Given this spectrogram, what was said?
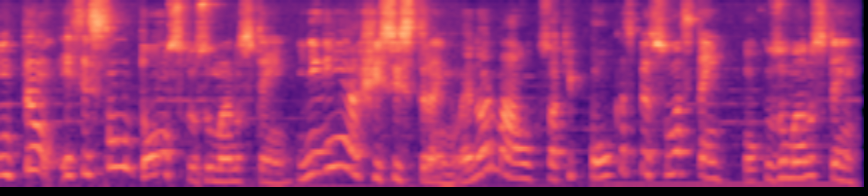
Então, esses são dons que os humanos têm. E ninguém acha isso estranho, é normal. Só que poucas pessoas têm, poucos humanos têm.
